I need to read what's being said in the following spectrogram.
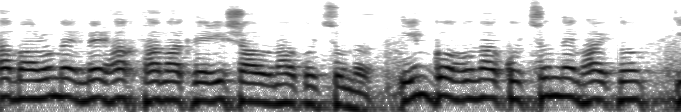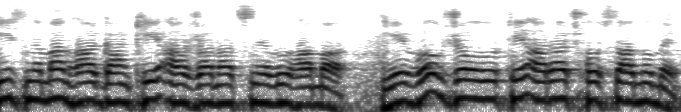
համարում եմ մեր հաղթանակների շարունակությունը։ Իմ գոհունակությունն եմ հայտնում ինձ նման հարգանքի արժանացնելու համար։ Եվ ողջ ժողովրդի առաջ խոստանում եմ.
